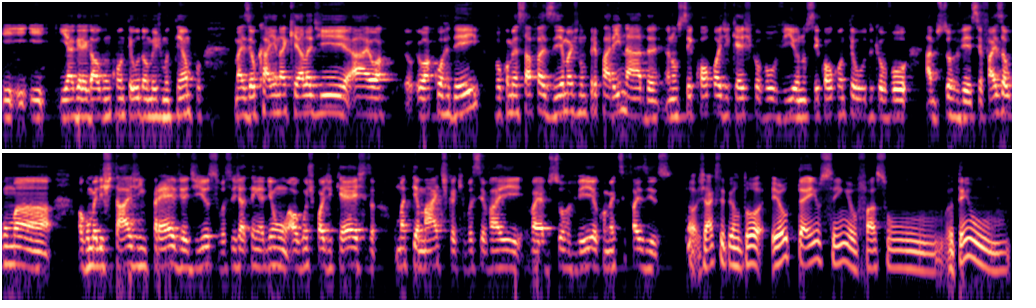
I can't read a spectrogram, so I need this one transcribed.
e, e, e, agregar algum conteúdo ao mesmo tempo, mas eu caí naquela de, ah, eu, eu acordei, vou começar a fazer, mas não preparei nada. Eu não sei qual podcast que eu vou ouvir, eu não sei qual conteúdo que eu vou absorver. Você faz alguma alguma listagem prévia disso? Você já tem ali um, alguns podcasts, uma temática que você vai, vai absorver? Como é que você faz isso? Então, já que você perguntou, eu tenho sim, eu faço um. Eu tenho um.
